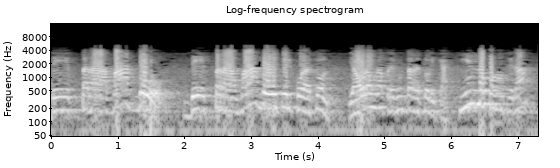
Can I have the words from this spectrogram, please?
depravado, depravado es el corazón. Y ahora una pregunta retórica, ¿quién lo conocerá?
